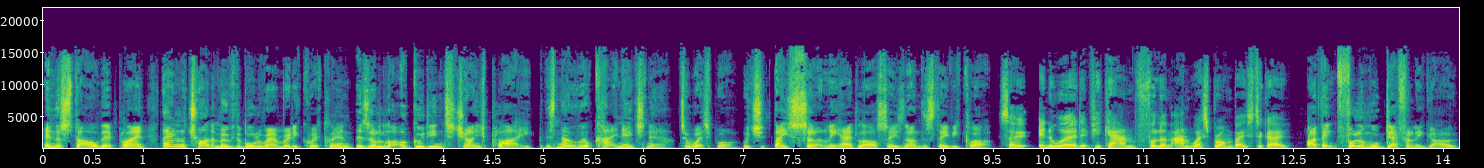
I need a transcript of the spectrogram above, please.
in the style they're playing. They're trying to move the ball around really quickly, and there's a lot of good interchange play, but there's no real cutting edge now to West Brom, which they certainly had last season under Stevie Clarke. So, in a word, if you can, Fulham and West Brom both to go? I think Fulham will definitely go.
